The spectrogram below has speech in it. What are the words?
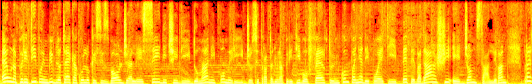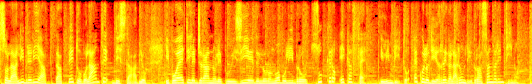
È un aperitivo in biblioteca quello che si svolge alle 16 di domani pomeriggio. Si tratta di un aperitivo offerto in compagnia dei poeti Pepe Badasci e John Sullivan presso la libreria Tappeto Volante di Stabio. I poeti leggeranno le poesie del loro nuovo libro Zucchero e caffè e l'invito è quello di regalare un libro a San Valentino.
